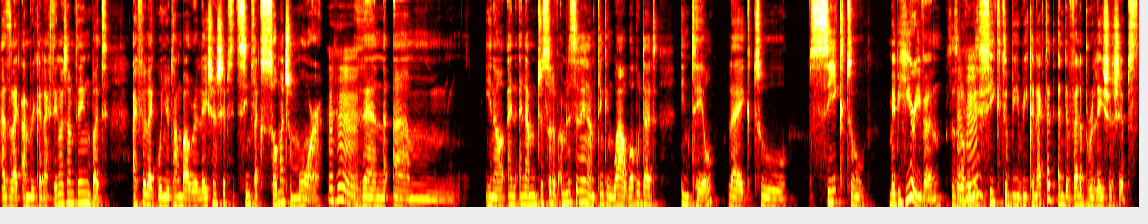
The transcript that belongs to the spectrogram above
as like i'm reconnecting or something but i feel like when you're talking about relationships it seems like so much more than um you know and and i'm just sort of i'm listening i'm thinking wow what would that entail? Like to seek to maybe here even to sort of really seek to be reconnected and develop relationships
